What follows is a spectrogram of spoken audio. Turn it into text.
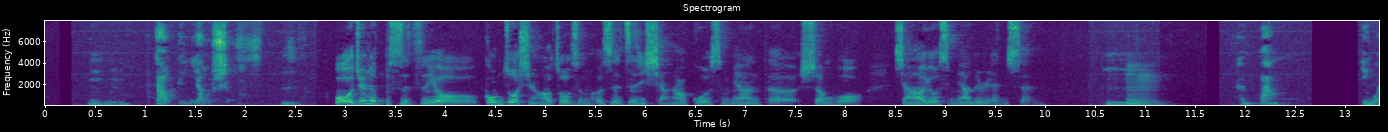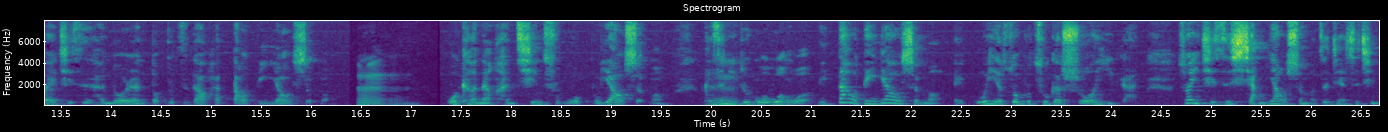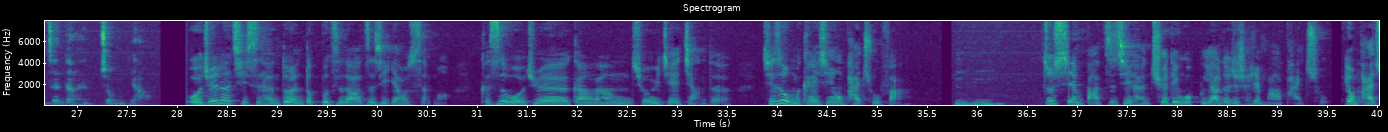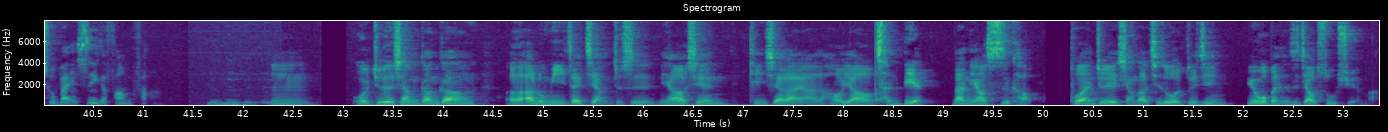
嗯哼，到底要什么？嗯我我觉得不是只有工作想要做什么，而是自己想要过什么样的生活，想要有什么样的人生。嗯嗯很棒，因为其实很多人都不知道他到底要什么。嗯，我可能很清楚我不要什么，可是你嗯如果问我你到底要什么，哎，我也说不出个所以然。所以其实想要什么这件事情真的很重要。我觉得其实很多人都不知道自己要什么，可是我觉得刚刚秋玉姐讲的，其实我们可以先用排除法，嗯哼，就先把自己很确定我不要的，就先把它排除，用排除法也是一个方法。嗯哼哼哼，嗯，我觉得像刚刚呃阿鲁米在讲，就是你要先停下来啊，然后要沉淀，那你要思考。突然就也想到，其实我最近因为我本身是教数学嘛，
